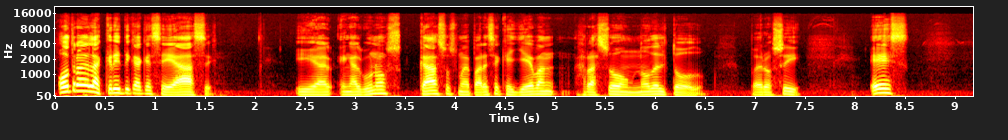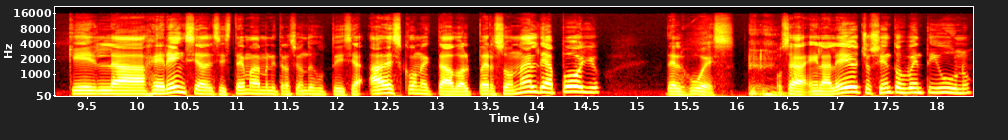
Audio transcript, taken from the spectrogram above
Otra de las críticas que se hace, y en algunos casos me parece que llevan razón, no del todo, pero sí, es que la gerencia del sistema de administración de justicia ha desconectado al personal de apoyo del juez. O sea, en la ley 821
